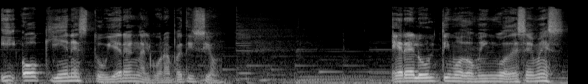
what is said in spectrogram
y o quienes tuvieran alguna petición. Era el último domingo de ese mes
